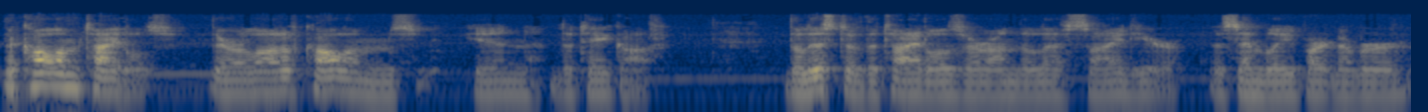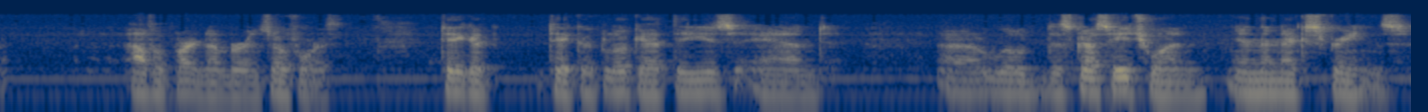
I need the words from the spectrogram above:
The column titles. There are a lot of columns in the takeoff. The list of the titles are on the left side here. Assembly, part number, alpha part number, and so forth. Take a, take a look at these and uh, we'll discuss each one in the next screens.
